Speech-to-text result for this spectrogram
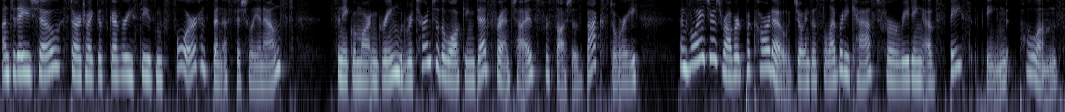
On today's show, Star Trek Discovery Season 4 has been officially announced. Sonequa Martin Green would return to the Walking Dead franchise for Sasha's backstory. And Voyager's Robert Picardo joins a celebrity cast for a reading of space themed poems.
